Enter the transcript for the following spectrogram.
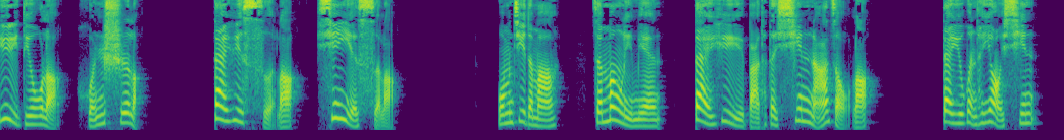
玉丢了，魂失了；黛玉死了，心也死了。我们记得吗？在梦里面，黛玉把他的心拿走了。黛玉问他要心，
